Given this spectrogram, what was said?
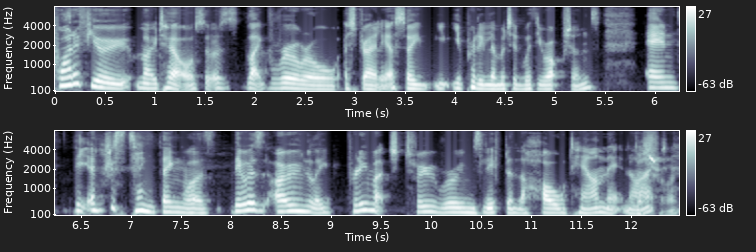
quite a few motels. It was like rural Australia, so you, you're pretty limited with your options. And the interesting thing was there was only pretty much two rooms left in the whole town that night, That's right.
